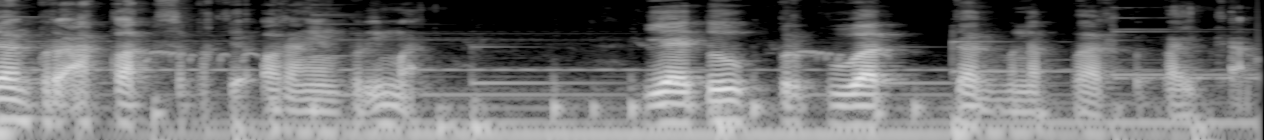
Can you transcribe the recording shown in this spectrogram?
dan berakhlak sebagai orang yang beriman, yaitu berbuat dan menebar kebaikan.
